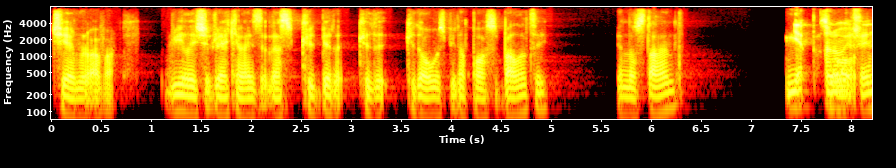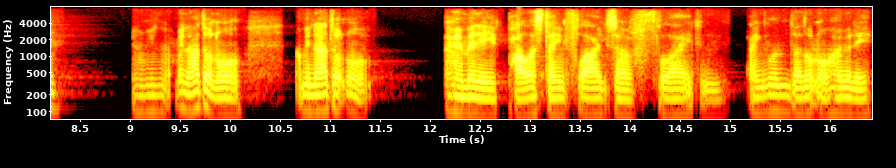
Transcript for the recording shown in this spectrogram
chairman, whatever, really should recognise that this could be could could always be a possibility. Understand? Yep, so, I know what you're saying. I mean, I mean, I don't know. I mean, I don't know how many Palestine flags are flagged in England. I don't know how many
